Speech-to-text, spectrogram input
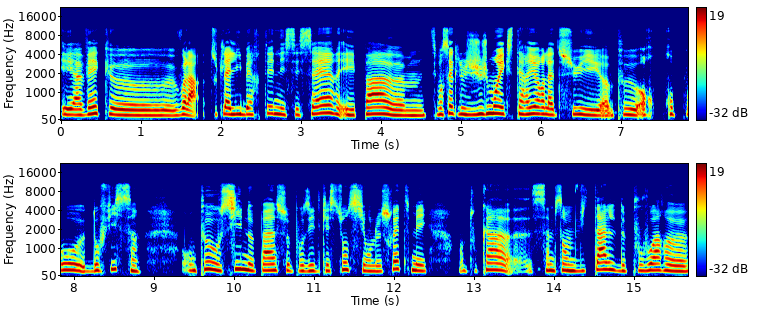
et avec euh, voilà toute la liberté nécessaire et pas. Euh, c'est pour ça que le jugement extérieur là-dessus est un peu hors propos d'office. On peut aussi ne pas se poser de questions si on le souhaite, mais en tout cas, ça me semble vital de pouvoir euh,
